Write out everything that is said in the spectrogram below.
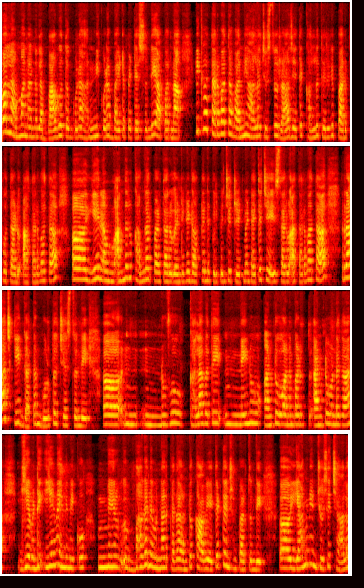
వాళ్ళ అమ్మ నాన్నల భాగోతం కూడా అన్ని కూడా బయట పెట్టేస్తుంది అపర్ణ. ఇక తర్వాత అవన్నీ ఆలోచిస్తూ రాజు అయితే కళ్ళు తిరిగి పడిపోతాడు. ఆ తర్వాత ఏ అందరూ కంగారు పడతారు. వెంటనే డాక్టర్‌ని పిలిపించి ట్రీట్మెంట్ అయితే చేయిస్తారు. ఆ తర్వాత రాజ్‌కి గతం గుర్తొచ్చేస్తుంది. నువ్వు కళావతి నేను అంటూ అనబడు అంటూ ఉండగా ఏమండి ఏమైంది మీకు? మీరు బాగానే ఉన్నారు కదా! అంటూ కావ్య అయితే టెన్షన్ పడుతుంది. ఆహ్, యామినిని చూసి చాలా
